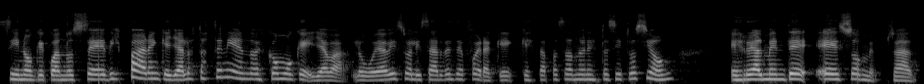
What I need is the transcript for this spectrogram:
sino que cuando se disparen, que ya lo estás teniendo, es como que ya va, lo voy a visualizar desde fuera, qué, qué está pasando en esta situación, es realmente eso, o sea,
